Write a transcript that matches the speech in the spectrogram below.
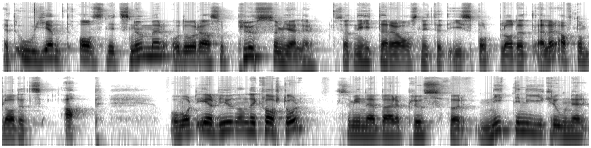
Ett ojämnt avsnittsnummer och då är det alltså plus som gäller. Så att ni hittar det här avsnittet i Sportbladet eller Aftonbladets app. Och vårt erbjudande kvarstår. Som innebär plus för 99 kronor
